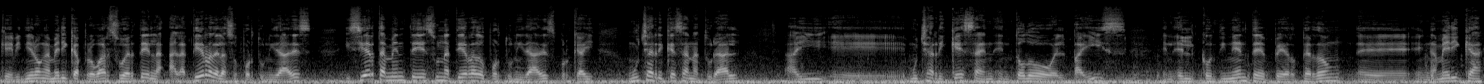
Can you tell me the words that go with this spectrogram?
que vinieron a América a probar suerte a la tierra de las oportunidades. Y ciertamente es una tierra de oportunidades porque hay mucha riqueza natural, hay eh, mucha riqueza en, todo el país, en el continente, per, perdón, eh, en América,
